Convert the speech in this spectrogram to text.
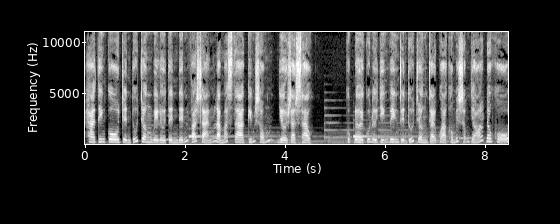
Hà Tiên Cô, Trịnh Tú Trân bị lừa tình đến phá sản làm massage kiếm sống, giờ ra sao? Cuộc đời của nữ diễn viên Trịnh Tú Trân trải qua không ít sóng gió, đau khổ,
